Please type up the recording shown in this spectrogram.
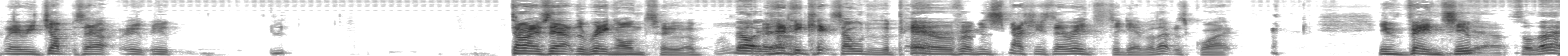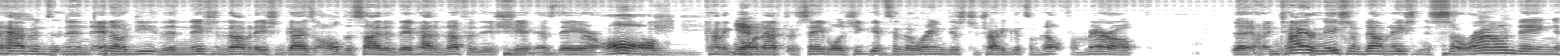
where he jumps out, he, he dives out the ring onto them, no, and then he gets hold of the pair of them and smashes their heads together. That was quite inventive. yeah. So that happens, and then NOD, the Nation of Domination guys, all decide that they've had enough of this shit, as they are all kind of Yeah. going after Sable. She gets in the ring just to try to get some help from Mero. The entire Nation of Domination is surrounding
